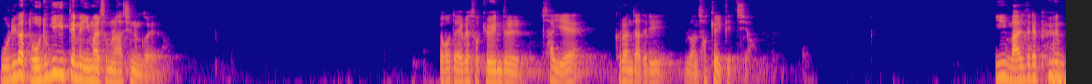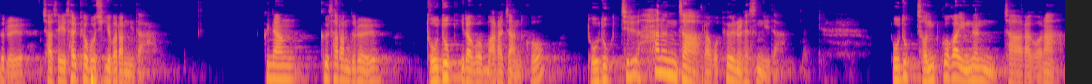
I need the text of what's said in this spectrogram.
우리가 도둑이기 때문에 이 말씀을 하시는 거예요. 적어도 에베소 교인들 사이에 그런 자들이 물론 섞여 있겠지요. 이 말들의 표현들을 자세히 살펴보시기 바랍니다. 그냥 그 사람들을 도둑이라고 말하지 않고 도둑질 하는 자라고 표현을 했습니다. 도둑 전과가 있는 자라거나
